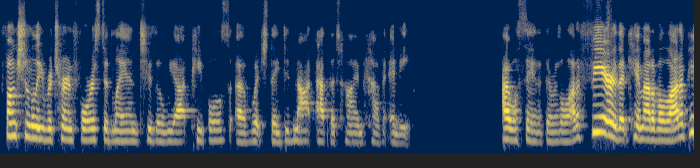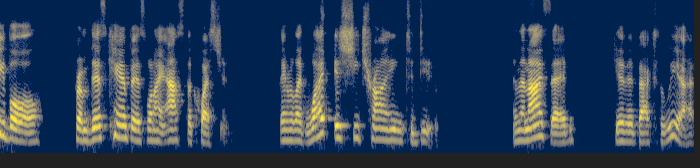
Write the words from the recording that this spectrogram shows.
functionally return forested land to the Wiyot peoples, of which they did not at the time have any. I will say that there was a lot of fear that came out of a lot of people from this campus when I asked the question. They were like, what is she trying to do? And then I said, give it back to the Wiyot.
